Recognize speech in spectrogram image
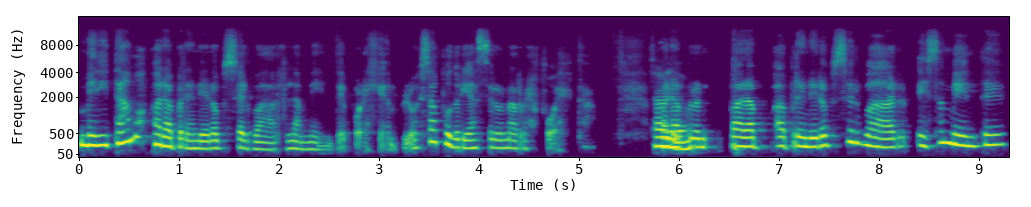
meditamos para aprender a observar la mente, por ejemplo. Esa podría ser una respuesta. Para, para, aprender a observar esa mente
